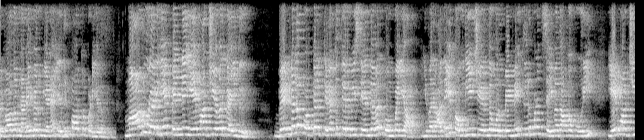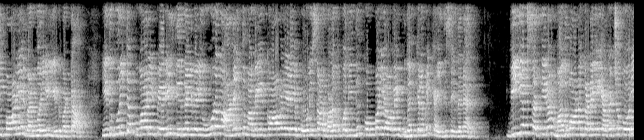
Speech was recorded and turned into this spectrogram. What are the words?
விவாதம் நடைபெறும் என எதிர்பார்க்கப்படுகிறது. மானூர் அருகே பெண்ணை ஏமாற்றியவர் கைது. வெங்கல பொட்டல் கிழக்கு தெருவை சேர்ந்தவர் கொம்பையா. இவர் அதே பகுதியைச் சேர்ந்த ஒரு பெண்ணை திருமணம் செய்வதாக கூறி ஏமாற்றி பாலியல் வன்முறையில் ஈடுபட்டார். இது குறித்த புகாரின் பேரில் திருநெல்வேலி ஊரக அனைத்து மகளிர் காவல் நிலைய போலீசார் வழக்கு பதிந்து கொம்பையாவை புதன்கிழமை கைது செய்தனர். வி. எம். சத்திரம் மதுபான கடையை அகற்ற கோரி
